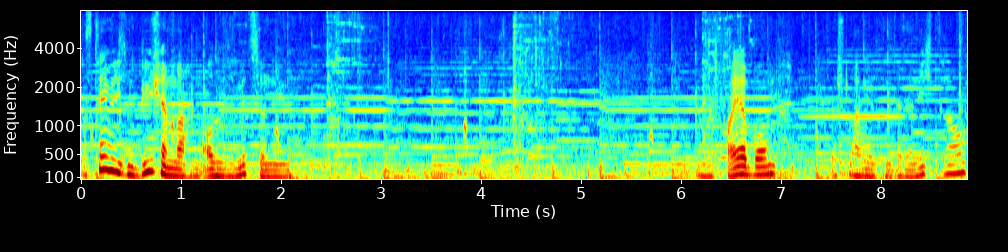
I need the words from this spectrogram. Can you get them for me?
Was kann ich mit diesen Büchern machen, außer sie mitzunehmen? Eine Feuerbomb. Da schlagen wir jetzt besser nicht drauf.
